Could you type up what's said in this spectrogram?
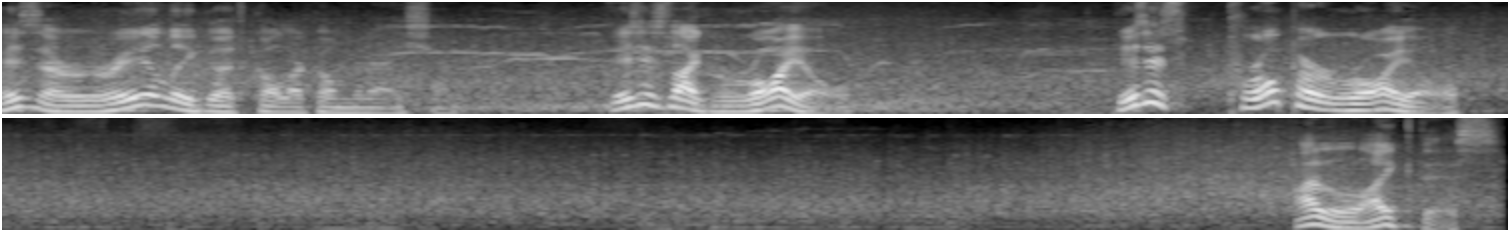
This is a really good color combination. This is like royal. This is proper royal. I like this.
